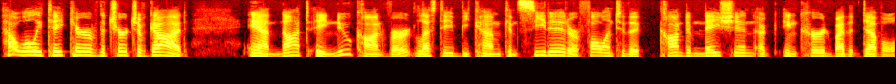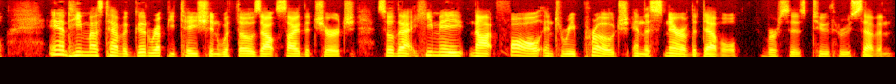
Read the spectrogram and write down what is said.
how will he take care of the church of God? And not a new convert, lest he become conceited or fall into the condemnation uh, incurred by the devil. And he must have a good reputation with those outside the church, so that he may not fall into reproach and the snare of the devil. Verses 2 through 7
